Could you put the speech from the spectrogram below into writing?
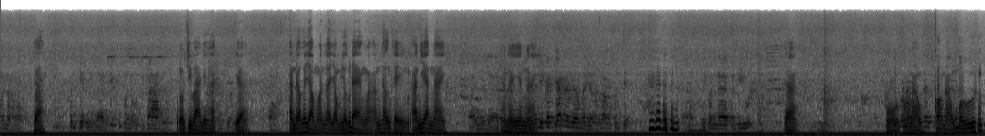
Con nào? Hả dạ thân thiện là anh thích cái con nội chi ba này Ochiba nhất hả? Dạ. Anh đó cái dòng ảnh là dòng dẫn đàn mà ảnh thân thiện ảnh với anh này. Anh ấy với anh này. À, với con ờ, con hiếu. Dạ. Ồ con nào con nào cũng bự.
